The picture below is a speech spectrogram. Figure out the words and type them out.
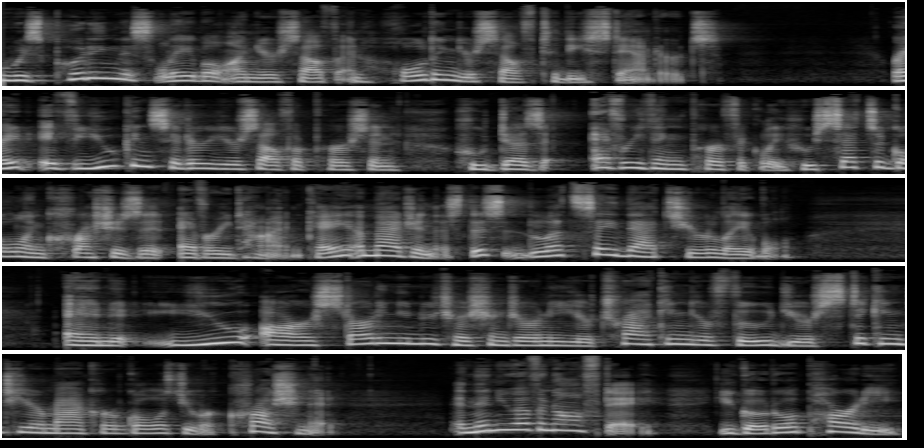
who is putting this label on yourself and holding yourself to these standards. Right? If you consider yourself a person who does everything perfectly, who sets a goal and crushes it every time, okay? Imagine this. This let's say that's your label. And you are starting your nutrition journey, you're tracking your food, you're sticking to your macro goals, you are crushing it. And then you have an off day. You go to a party,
